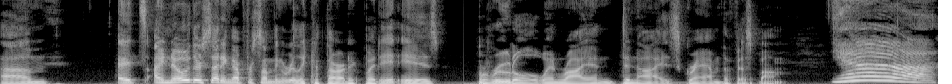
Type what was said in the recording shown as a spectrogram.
Um, it's. I know they're setting up for something really cathartic, but it is brutal when Ryan denies Graham the fist bump. Yeah.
